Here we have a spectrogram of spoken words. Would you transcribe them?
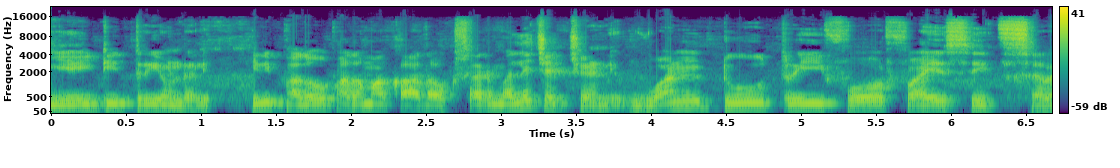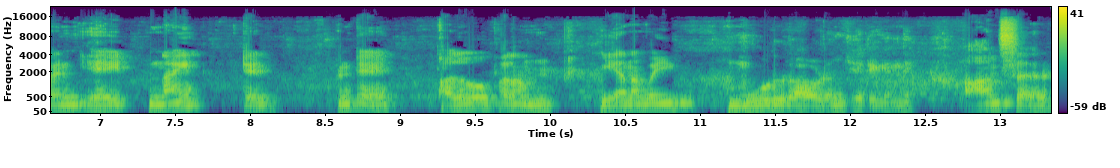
ఎయిటీ త్రీ ఉండాలి. ఇది పదో పదమా కాదా? ఒకసారి మళ్ళీ చెక్ చేయండి. One two three four five six seven eight nine ten. అంటే పదో పదం ఎనభై మూడు రావడం జరిగింది. Answer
